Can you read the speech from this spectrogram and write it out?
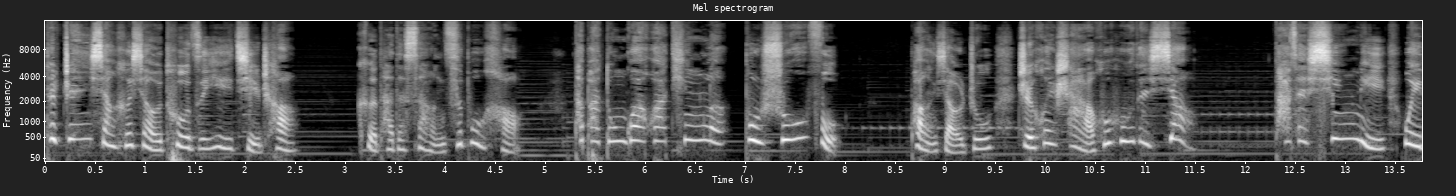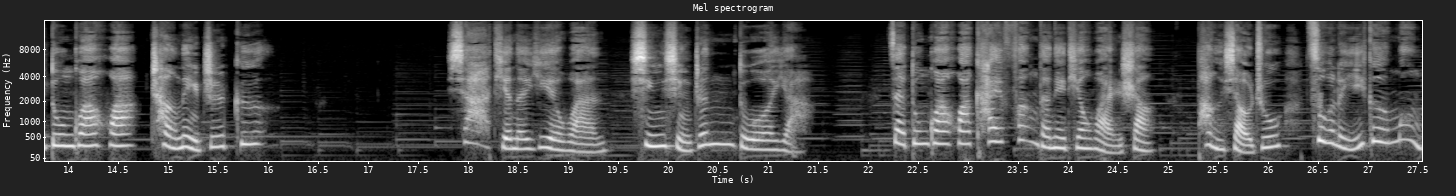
他真想和小兔子一起唱，可他的嗓子不好，他怕冬瓜花听了不舒服。胖小猪只会傻乎乎的笑，他在心里为冬瓜花唱那支歌。夏天的夜晚。星星真多呀！在冬瓜花开放的那天晚上，胖小猪做了一个梦，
